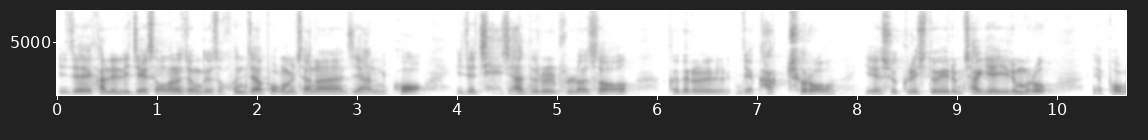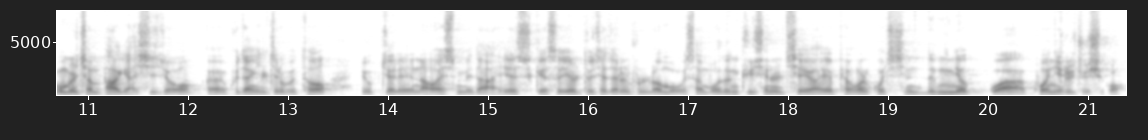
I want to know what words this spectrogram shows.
이제 갈릴리 지에서 어느 정도에서 혼자 복음을 전하지 않고 이제 제자들을 불러서 그들을 이제 각초로 예수 그리스도의 이름 자기의 이름으로 복음을 전파하게 하시죠. 9장 그 1절부터 6절에 나와 있습니다. 예수께서 열두 제자를 불러 모으사 모든 귀신을 제어하여 병을 고치시는 능력과 권위를 주시고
